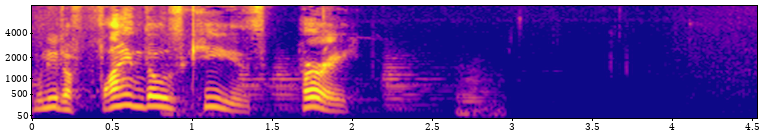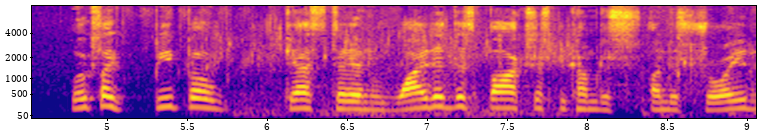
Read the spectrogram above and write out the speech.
We need to find those keys. Hurry. Looks like Beep-0 guessed it, and why did this box just become undestroyed?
